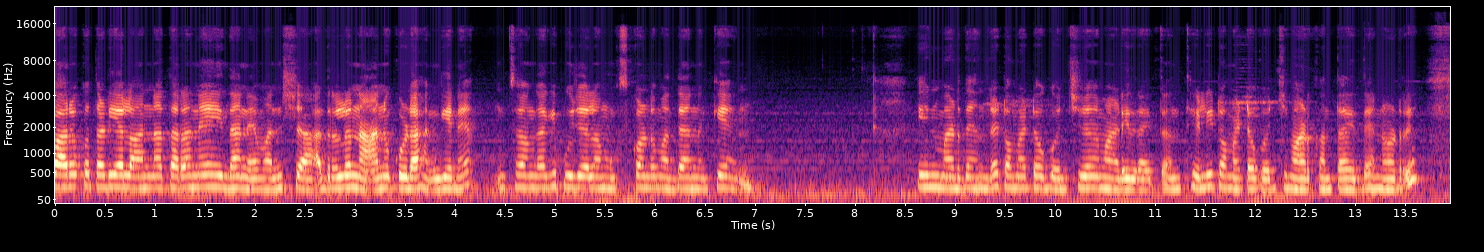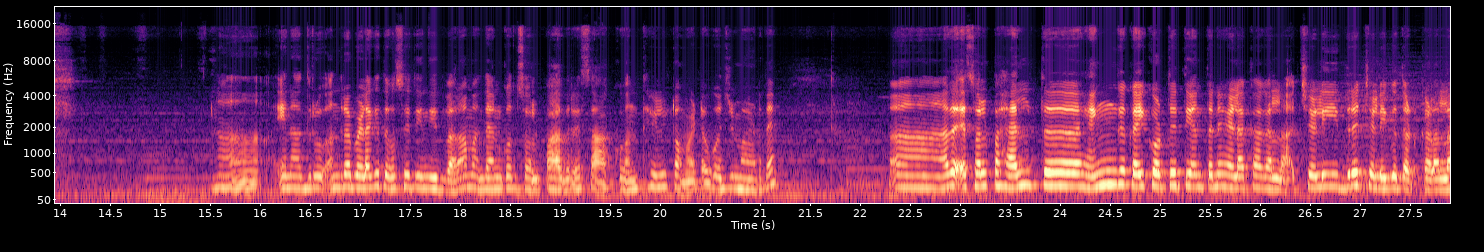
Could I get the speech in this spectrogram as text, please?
ವಾರಕ್ಕೂ ತಡೆಯಲ್ಲ ಅನ್ನೋ ಥರನೇ ಇದ್ದಾನೆ ಮನುಷ್ಯ. ಅದರಲ್ಲೂ ನಾನು ಕೂಡ ಹಾಗೇನೆ. ಸೊ ಹಂಗಾಗಿ ಪೂಜೆ ಎಲ್ಲ ಮುಗಿಸ್ಕೊಂಡು ಮಧ್ಯಾಹ್ನಕ್ಕೆ ಏನು ಮಾಡಿದೆ ಅಂದರೆ ಟೊಮೆಟೊ ಗೊಜ್ಜು ಮಾಡಿದ್ರಾಯ್ತು ಅಂಥೇಳಿ ಟೊಮೆಟೊ ಗೊಜ್ಜು ಮಾಡ್ಕೊತಾ ಇದ್ದೆ ನೋಡ್ರಿ. ಏನಾದರೂ ಅಂದರೆ ಬೆಳಗ್ಗೆ ದೋಸೆ ತಿಂದಿದ್ವಲ್ಲ, ಮಧ್ಯಾಹ್ನಕ್ಕೊಂದು ಸ್ವಲ್ಪ ಆದರೆ ಸಾಕು ಅಂಥೇಳಿ ಟೊಮೆಟೊ ಗೊಜ್ಜು ಮಾಡಿದೆ. ಅದೇ ಸ್ವಲ್ಪ ಹೆಲ್ತ್ ಹೆಂಗೆ ಕೈ ಕೊಡ್ತೈತಿ ಅಂತಲೇ ಹೇಳೋಕ್ಕಾಗಲ್ಲ. ಚಳಿ ಇದ್ದರೆ ಚಳಿಗೂ ತಡ್ಕೊಳ್ಳಲ್ಲ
